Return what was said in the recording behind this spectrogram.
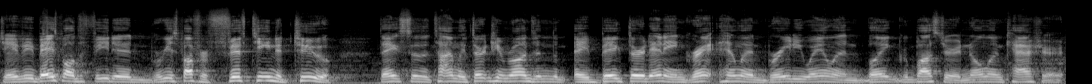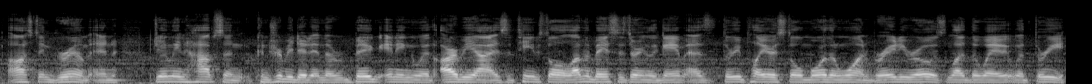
JV Baseball defeated Reeths-Puffer 15 to 2. Thanks to the timely 13 runs in the, a big third inning, Grant Hinland, Brady Whalen, Blake Buster, Nolan Casher, Austin Grimm, and Jaylene Hobson contributed in the big inning with RBIs. The team stole 11 bases during the game as three players stole more than one. Brady Rose led the way with three.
